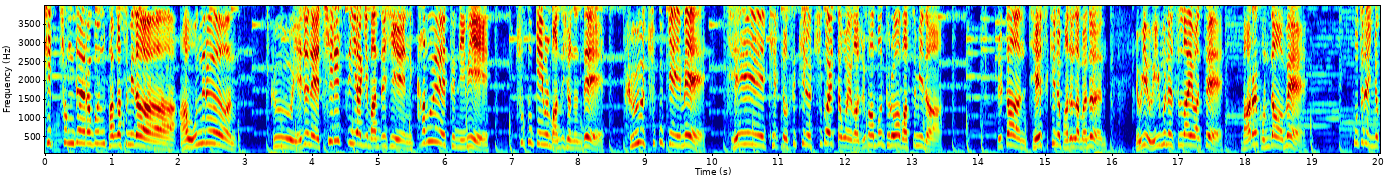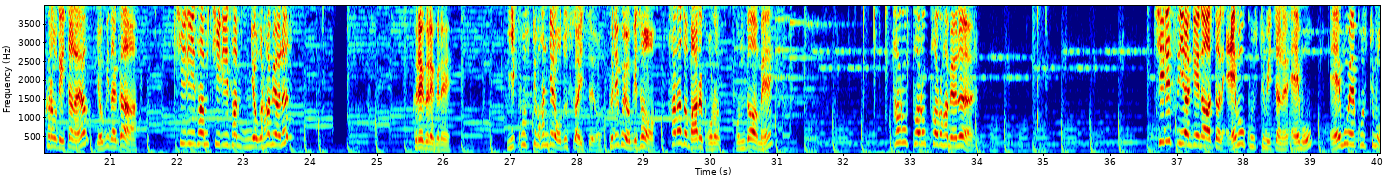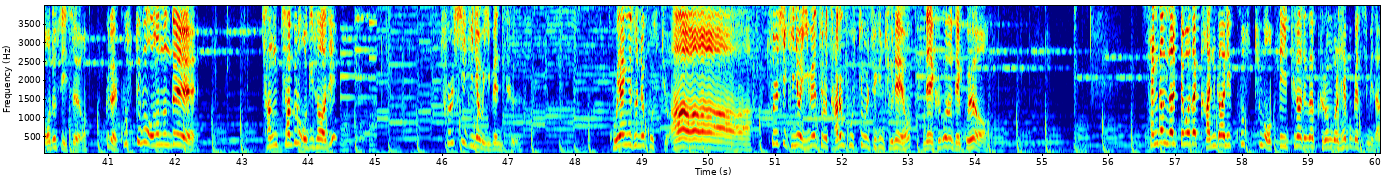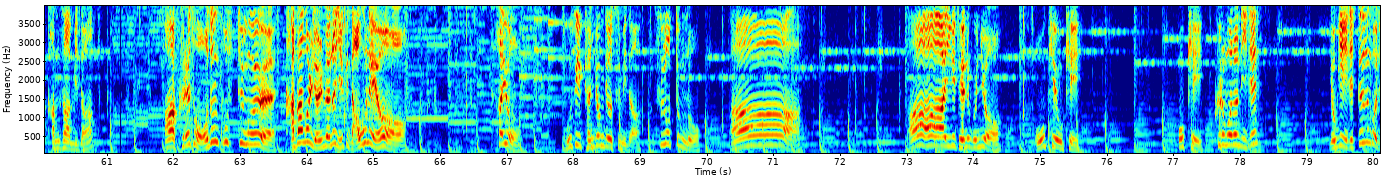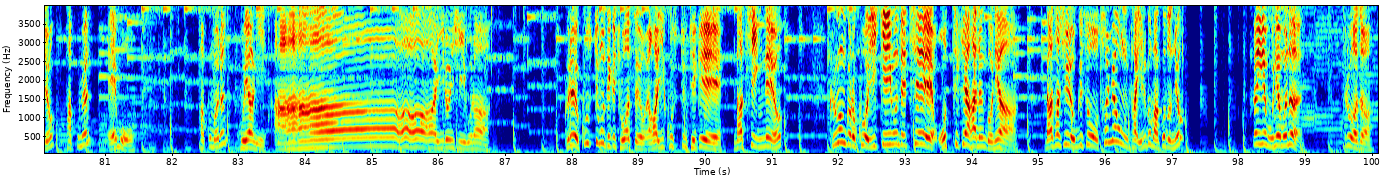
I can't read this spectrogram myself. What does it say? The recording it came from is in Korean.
시청자 여러분 반갑습니다. 아 오늘은 그 예전에 치리스 이야기 만드신 카브에트님이 축구 게임을 만드셨는데 그 축구 게임에 제 캐릭터 스킨을 추가했다고 해가지고 한번 들어와 봤습니다. 일단 제 스킨을 받으려면은 여기 의문의 슬라임한테 말을 건 다음에 코드를 입력하라고 돼 있잖아요. 여기다가 723 723 입력을 하면은 그래 그래 그래 이 코스튬 한 개를 얻을 수가 있어요. 그리고 여기서 하나 더 말을 걸어 건 다음에 파로파로파로 하면은 치리스 이야기에 나왔던 에모 코스튬 있잖아요. 에모? 에모의 코스튬을 얻을 수 있어요. 그래 코스튬을 얻었는데 장착을 어디서 하지? 출시 기념 이벤트 고양이 소녀 코스튬 아, 아, 아, 아. 출시 기념 이벤트로 다른 코스튬을 주긴 주네요 네 그거는 됐고요 생각날 때마다 간간히 코스튬 업데이트라든가 그런 걸 해보겠습니다. 감사합니다. 아 그래서 얻은 코스튬을 가방을 열면은 이렇게 나오네요. 사용. 모습이 변경되었습니다. 슬롯 등록. 아. 아, 아 이게 되는군요. 오케이 오케이. 오케이. 그러면은 이제 여기에 이제 뜨는 거죠? 바꾸면 에모 바꾸면은 고양이. 아 이런 식이구나. 그래요 코스튬은 되게 좋았어요. 아 이 코스튬 되게 낯이 익네요. 그건 그렇고 이 게임은 대체 어떻게 하는 거냐? 나 사실 여기서 설명 다 읽어봤거든요? 그니까 이게 뭐냐면은 들어가자.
